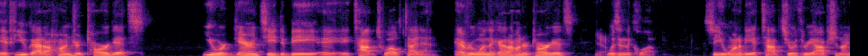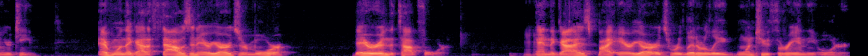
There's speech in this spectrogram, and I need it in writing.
if you got 100 targets, you were guaranteed to be a, a top 12 tight end. Everyone that got 100 targets yeah. was in the club. So you want to be a top two or three option on your team. Everyone that got a thousand air yards or more, they were in the top 4 mm-hmm. And the guys by air yards were literally one, two, three in the order.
